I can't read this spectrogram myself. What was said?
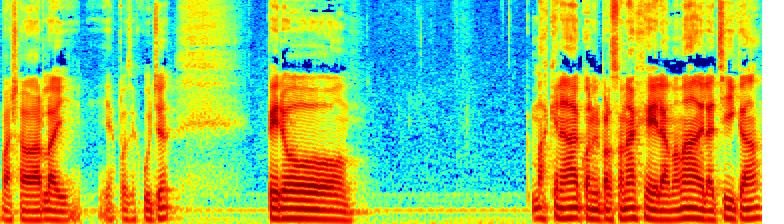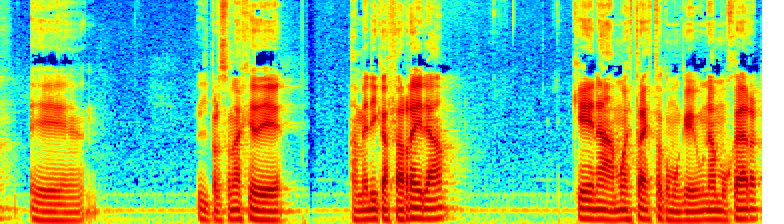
vaya a verla y, después escuche. Pero más que nada con el personaje de la mamá de la chica, eh, el personaje de América Ferreira, que nada, muestra esto como que una mujer...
